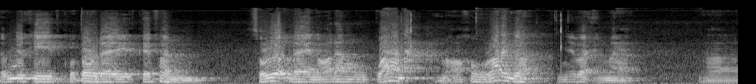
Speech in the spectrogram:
Giống như khi của tôi đây cái phần số lượng đây nó đang quá là nặng nó không loát lên được. Như vậy mà à,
